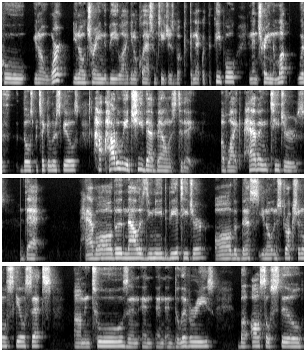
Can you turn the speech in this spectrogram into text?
who, you know, weren't, you know, trained to be like, you know, classroom teachers, but could connect with the people and then train them up with those particular skills. How, how do we achieve that balance today of like having teachers that have all the knowledge you need to be a teacher, all the best, you know, instructional skill sets um, and tools and, and, and, and deliveries, but also still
